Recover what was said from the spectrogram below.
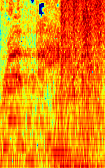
Rampage.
